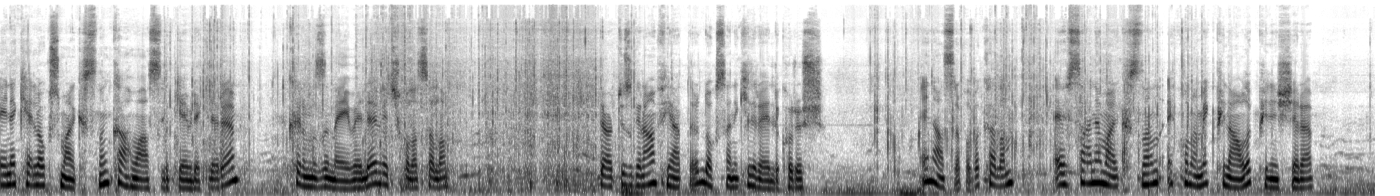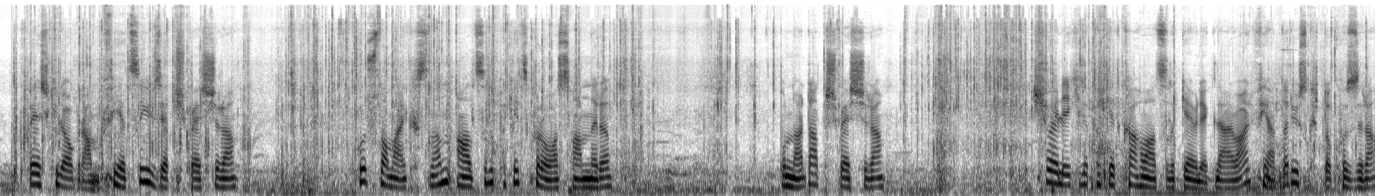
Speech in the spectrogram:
Yine Kellogg's markasının kahvaltılık gevrekleri. Kırmızı meyveli ve çikolatalı. 400 gram fiyatları 92 lira 50 kuruş. En alt tarafa bakalım. Efsane markasının ekonomik pilavlık pirinçleri. 5 kilogram fiyatı 175 lira. Gusto markasının altılı paket kruvasanları. Bunlar da 65 lira. Şöyle ikili paket kahvaltılık gevrekler var. Fiyatları 149 lira.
